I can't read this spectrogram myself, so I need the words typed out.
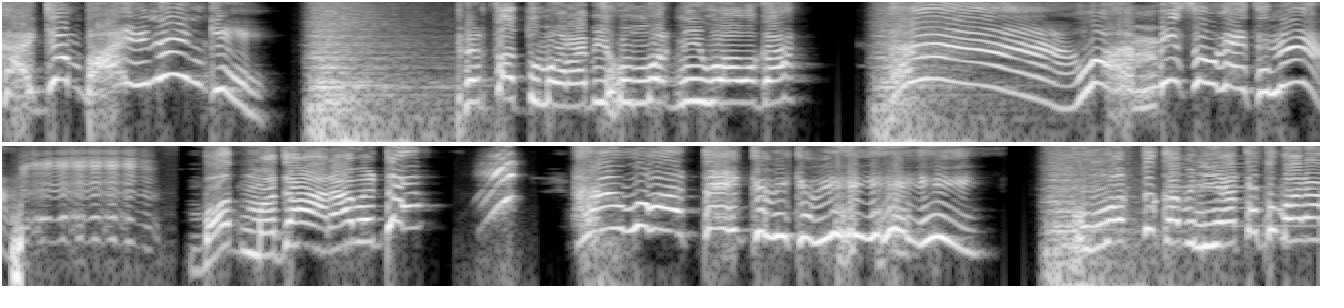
काहे कि हम भाई है ना इनके। फिर तो तुम्हारा भी होमवर्क नहीं हुआ होगा। हाँ वो हम भी सो गए थे ना। बहुत मज़ा आ रहा बेटा। हाँ वो आता है कभी कभी होमवर्क तो कभी नहीं आता तुम्हारा।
